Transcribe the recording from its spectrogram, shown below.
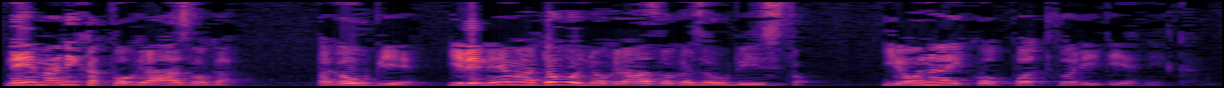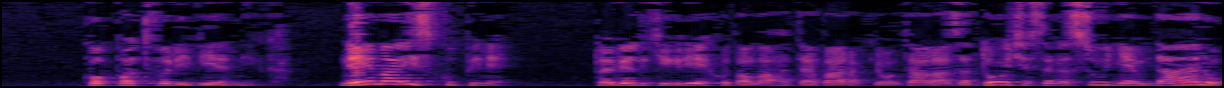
Nema nikakvog razloga pa ga ubije. Ili nema dovoljnog razloga za ubijstvo. I onaj ko potvori vjernika. Ko potvori vjernika. Nema iskupine. To je veliki grijeh od Allaha te barake otala. Za Zato će se na sudnjem danu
